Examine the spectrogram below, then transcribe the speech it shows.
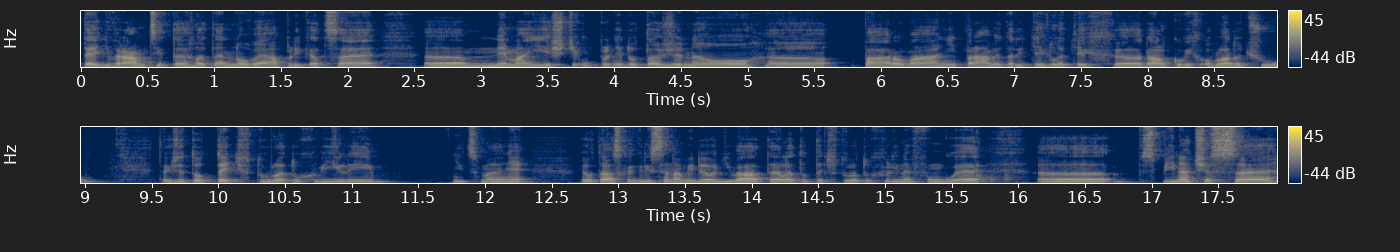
Teď v rámci téhle nové aplikace nemají ještě úplně dotaženo párování právě tady těchto těch dálkových ovladačů, takže to teď v tuhle tu chvíli, nicméně je otázka, kdy se na video díváte, ale to teď v tuhle tu chvíli nefunguje. Spínače eh, se eh,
